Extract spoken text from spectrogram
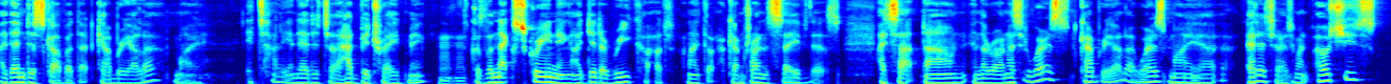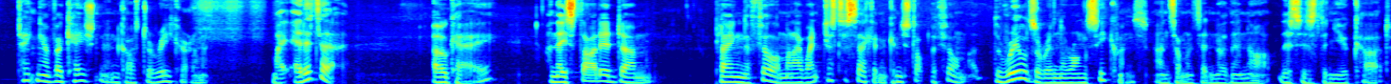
I then discovered that Gabriella, my Italian editor, had betrayed me hmm because the next screening I did a recut and I thought, okay, I'm trying to save this. I sat down in the row and I said, Where's Gabriella? Where's my uh, editor? She went, Oh, she's taking a vacation in Costa Rica. I went, my editor? Okay. And they started um, playing the film, and I went, just a second, can you stop the film? The reels are in the wrong sequence. And someone said, no, they're not. This is the new cut.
